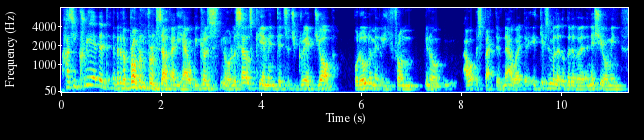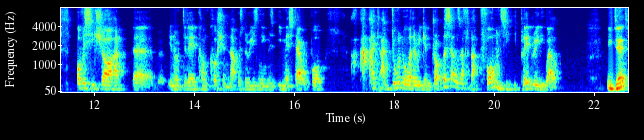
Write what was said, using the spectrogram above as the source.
Has he created a bit of a problem for himself anyhow? Because you know Lascelles came in, did such a great job, but ultimately, from you know our perspective now, it, it gives him a little bit of a, an issue. I mean, obviously Schär had uh, you know delayed concussion. That was the reason he was he missed out. But I, I don't know whether he can drop Lascelles after that performance. He, he played really well. He did.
